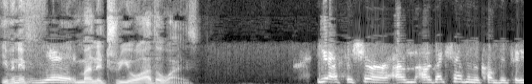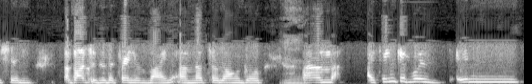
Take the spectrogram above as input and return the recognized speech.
even if yes. monetary or otherwise. Yeah, for sure. Um, I was actually having a conversation about this with a friend of mine um, not so long ago. Yeah. Um, I think it was in,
